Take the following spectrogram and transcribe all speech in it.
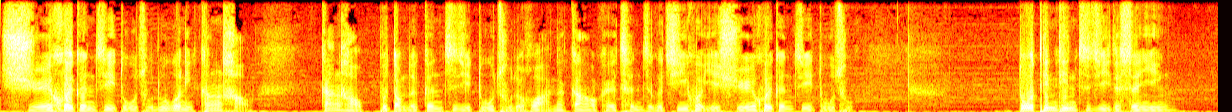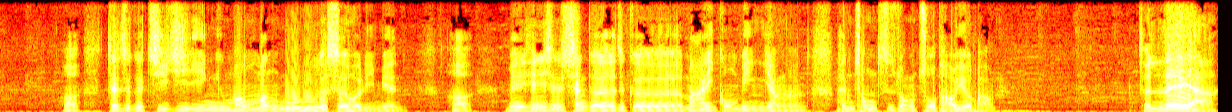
学会跟自己独处。如果你刚好。刚好不懂得跟自己独处的话，那刚好可以趁这个机会也学会跟自己独处，多听听自己的声音。哦，在这个汲汲营营、忙忙碌碌的社会里面，哦，每天就像个这个蚂蚁工兵一样啊，横冲直撞，左跑右跑，很累啊，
